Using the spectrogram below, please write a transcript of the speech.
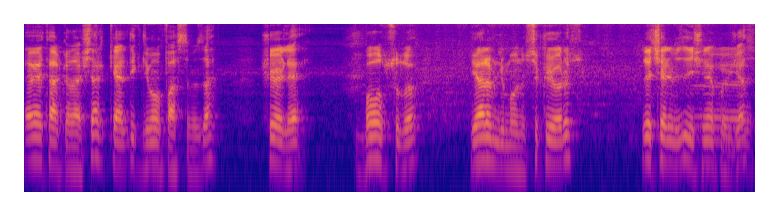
Evet arkadaşlar geldik limon faslımıza. Şöyle bol sulu yarım limonu sıkıyoruz. Reçelimizin içine koyacağız.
